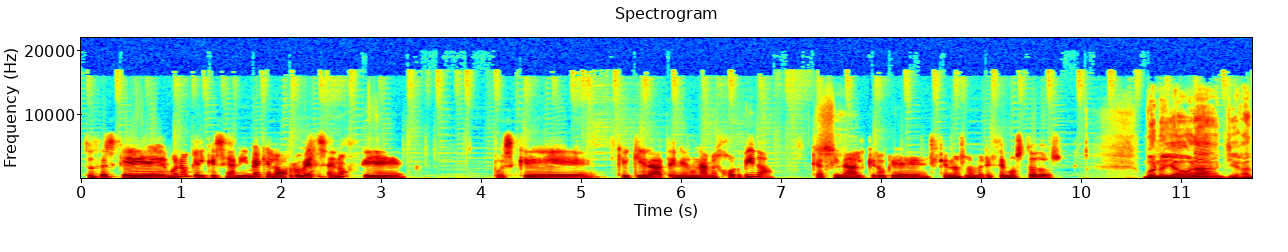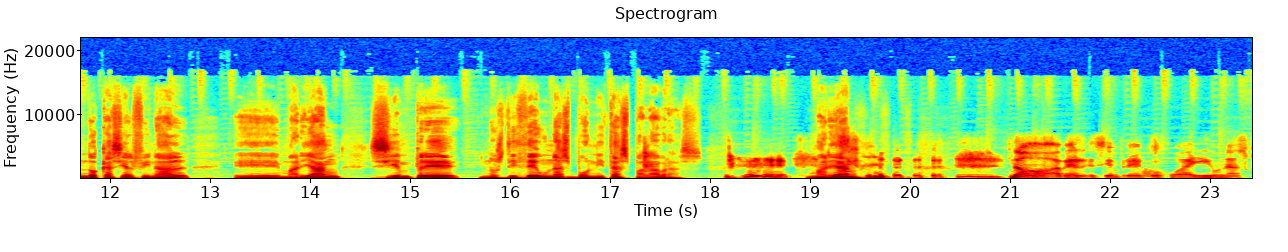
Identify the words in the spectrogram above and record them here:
Entonces que bueno, que el que se anime que lo aproveche, ¿no? Que pues que, quiera tener una mejor vida, que al final creo que, que nos lo merecemos todos. Bueno, y ahora, llegando casi al final, eh, Marian siempre nos dice unas bonitas palabras. Marian. No, a ver, siempre cojo ahí unas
